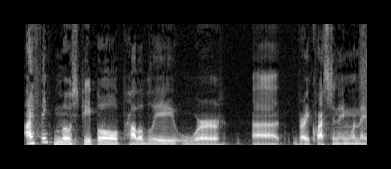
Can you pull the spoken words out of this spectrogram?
I think most people probably were uh, very questioning when they,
